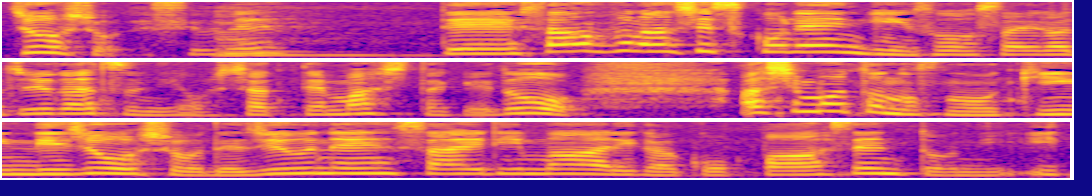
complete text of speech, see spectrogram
上昇ですよね。でサンフランシスコ連銀総裁が10月におっしゃってましたけど、足元のその金利上昇で10年債利回りが5%にいっ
